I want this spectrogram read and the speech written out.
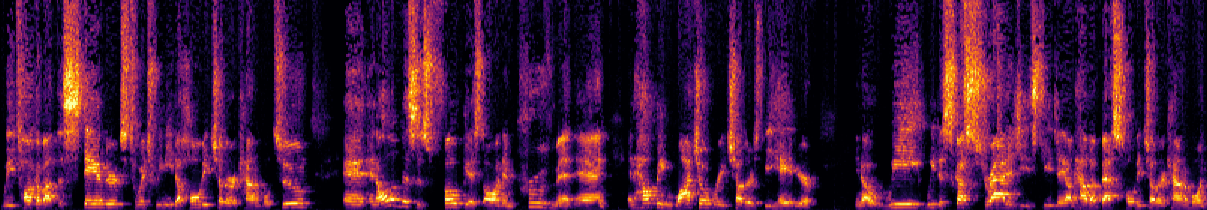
We talk about the standards to which we need to hold each other accountable to. And, and all of this is focused on improvement and, and helping watch over each other's behavior. You know, we, we discuss strategies, TJ, on how to best hold each other accountable. And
